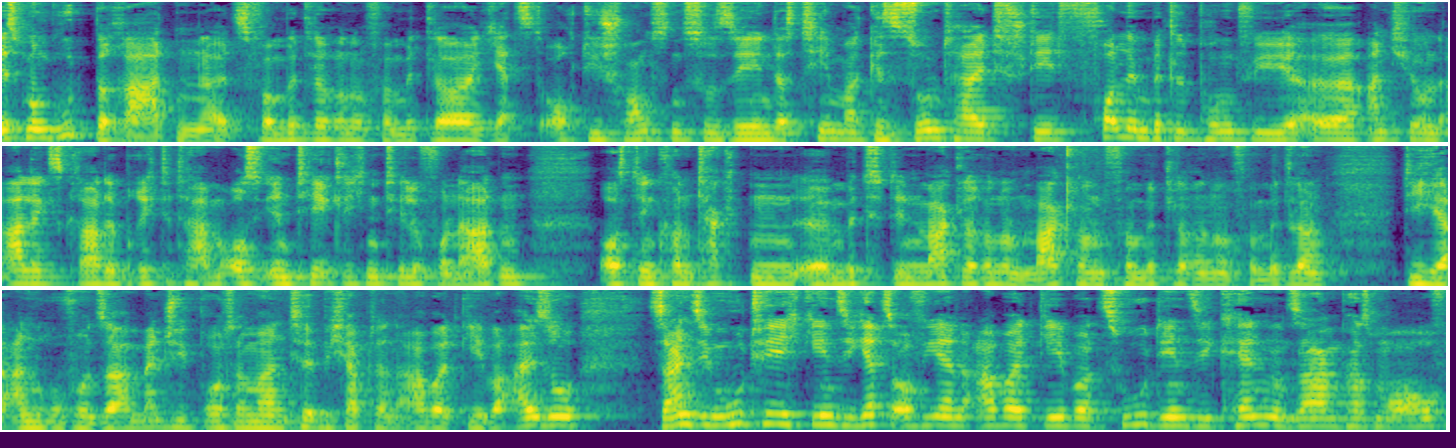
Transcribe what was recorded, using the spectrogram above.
ist man gut beraten als Vermittlerin und Vermittler jetzt auch die Chancen zu sehen. Das Thema Gesundheit steht voll im Mittelpunkt, wie äh, Antje und Alex gerade berichtet haben, aus ihren täglichen Telefonaten, aus den Kontakten äh, mit den Maklerinnen und Maklern Vermittlerinnen und Vermittlern, die hier anrufen und sagen, Mensch, ich brauche da mal einen Tipp, ich habe da einen Arbeitgeber. Also seien Sie mutig, gehen Sie jetzt auf Ihren Arbeitgeber zu, den Sie kennen und sagen, pass mal auf,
